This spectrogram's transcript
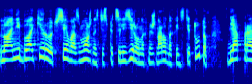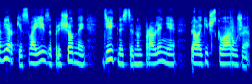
но они блокируют все возможности специализированных международных институтов для проверки своей запрещенной деятельности на направлении биологического оружия.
